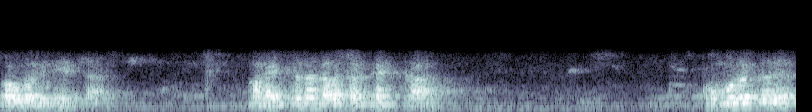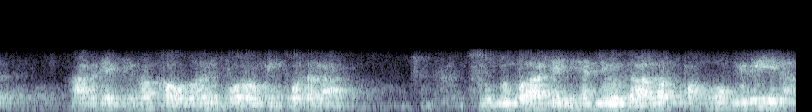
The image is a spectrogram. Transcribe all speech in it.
ඕගොල්ලෝ බෙහෙත් මම එක්තරා දවසක් දැක්කා. කුඹුරක ආමගේ කිනෝ කවුරු හරි පොරොකින් පොතලා සුදු පාටේ ඉහෙන්දිව දාලා පහෝ ගිරීලා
